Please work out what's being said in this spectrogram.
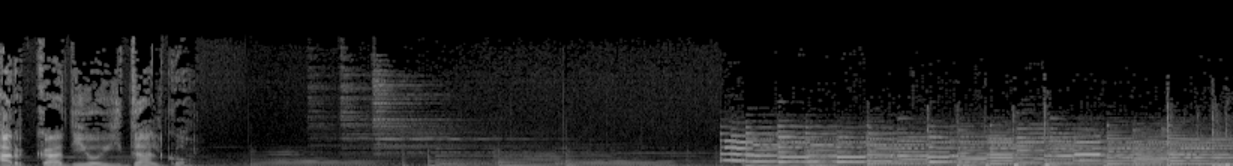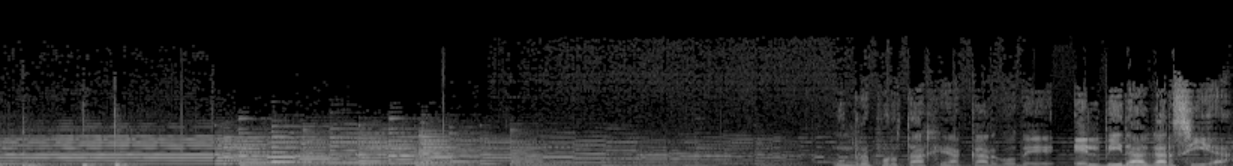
Arcadio Hidalgo. A cargo de Elvira García.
